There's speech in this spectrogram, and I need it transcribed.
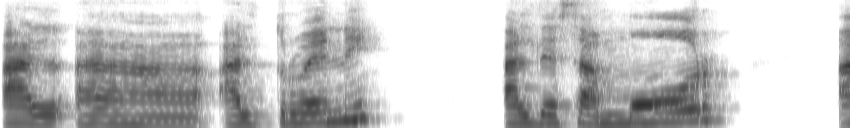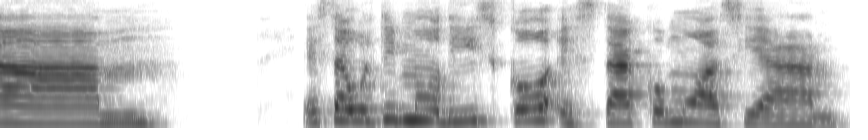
al, al truene, al desamor, este último disco está como hacia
